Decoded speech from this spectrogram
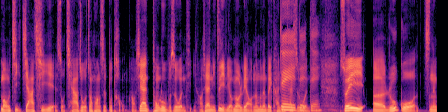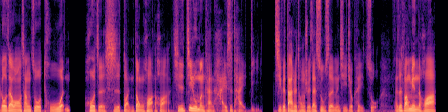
某几家企业所掐住的状况是不同。好，现在通路不是问题。好，现在你自己有没有料，能不能被看见才是问题。对对对。所以，呃，如果只能够在网络上做图文或者是短动画的话，其实进入门槛还是太低。几个大学同学在宿舍里面其实就可以做。那这方面的话，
